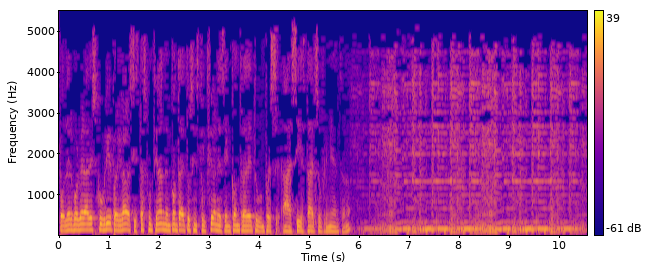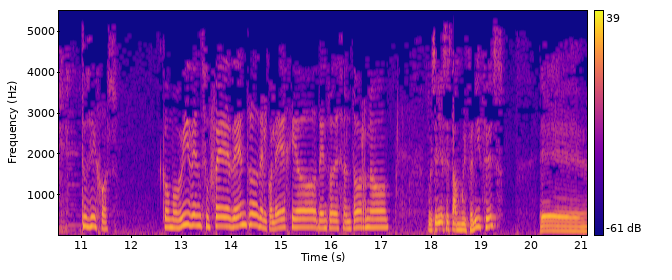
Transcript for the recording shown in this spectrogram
poder volver a descubrir, porque claro, si estás funcionando en contra de tus instrucciones, en contra de tu. Pues así está el sufrimiento, ¿no? tus hijos? ¿Cómo viven su fe dentro del colegio, dentro de su entorno? Pues ellos están muy felices, eh,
